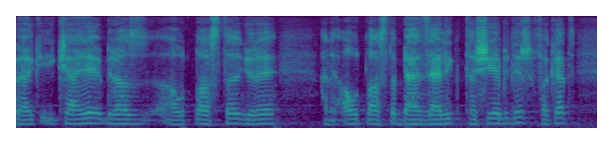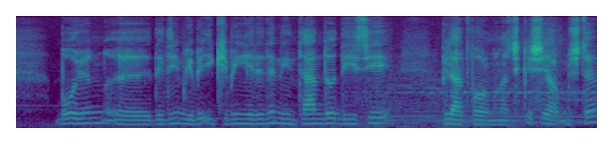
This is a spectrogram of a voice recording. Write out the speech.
belki hikaye biraz Outlast'a göre hani Outlast'a benzerlik taşıyabilir fakat bu oyun e, dediğim gibi 2007'de Nintendo DC platformuna çıkış yapmıştı.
